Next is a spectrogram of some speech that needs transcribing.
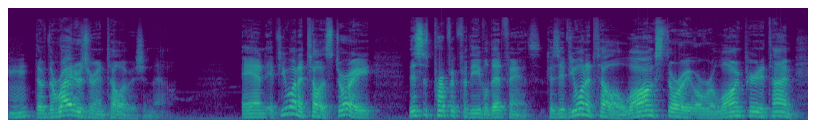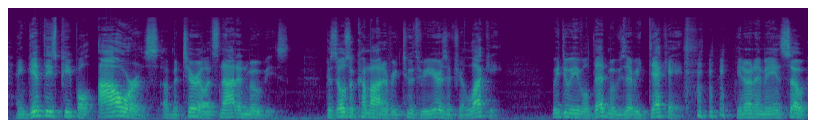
Mm-hmm. The, the writers are in television now. And if you want to tell a story, this is perfect for the Evil Dead fans. Because if you want to tell a long story over a long period of time and give these people hours of material, it's not in movies. Because those will come out every two, three years if you're lucky. We do Evil Dead movies every decade. you know what I mean? So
